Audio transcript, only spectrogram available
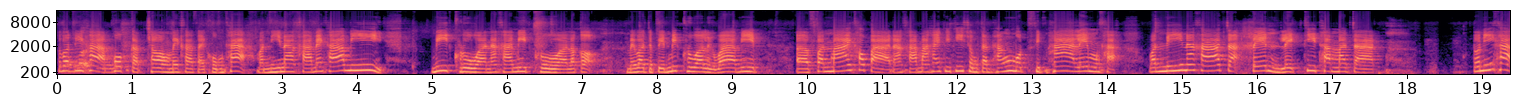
สวัสดีค่ะ พบกับช่องแม่ค้าสายคมค่ะ วันนี้นะคะแม่ค้ามีมีดครัวนะคะ มีดครัวแล้วก็ไม่ว่าจะเป็นมีดครัวหรือว่ามีดฟันไม้เข้าป่านะคะ มาให้พี่ๆชมกันทั้งหมด 15 เล่มค่ะ วันนี้นะคะจะเป็นเหล็กที่ทำมาจาก ตัวนี้ค่ะ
